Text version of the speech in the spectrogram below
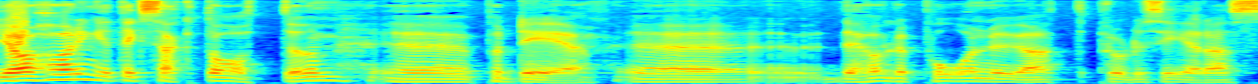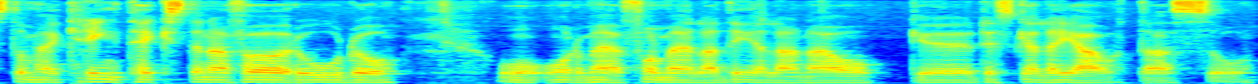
Jag har inget exakt datum eh, på det. Eh, det håller på nu att produceras de här kringtexterna, förord och, och, och de här formella delarna och eh, det ska layoutas och,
